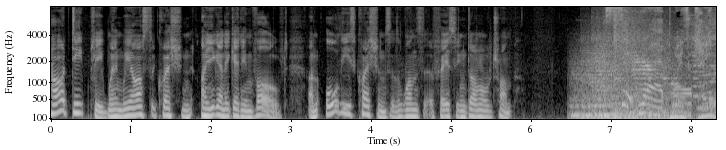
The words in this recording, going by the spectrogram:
How deeply, when we ask the question, are you going to get involved? And all these questions are the ones that are facing Donald Trump. Sit rep with Kate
